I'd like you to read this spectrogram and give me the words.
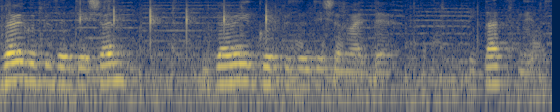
Very good presentation. Very good presentation right there. That's neat.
